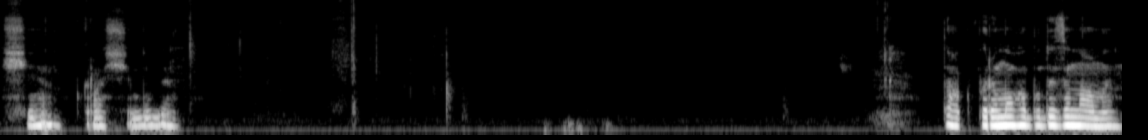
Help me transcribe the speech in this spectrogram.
ще краще буде. Так, перемога буде за нами.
